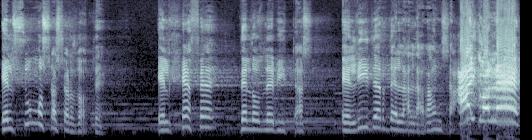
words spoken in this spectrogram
el sumo sacerdote, el jefe de los levitas, el líder de la alabanza. ¡Ay, gole!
